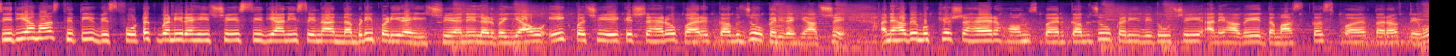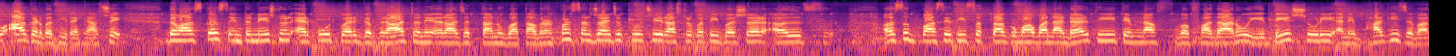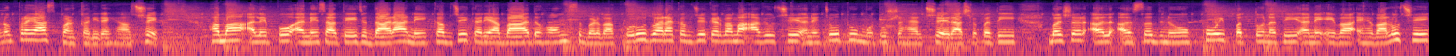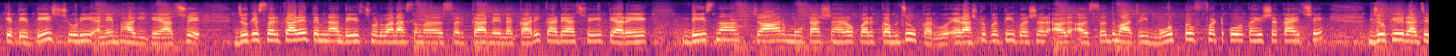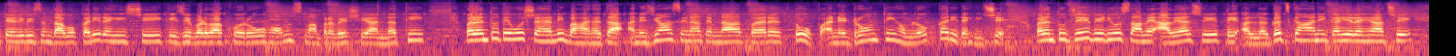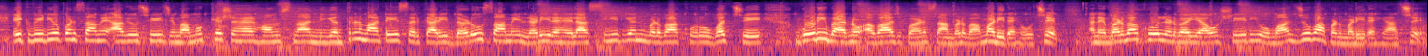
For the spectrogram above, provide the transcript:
સિરિયામાં સ્થિતિ વિસ્ફોટક બની રહી છે. સિરિયાની સેના નબળી પડી રહી છે અને લડવૈયાઓ એક પછી એક શહેરો પર કબજો કરી રહ્યા છે. અને હવે મુખ્ય શહેર હોમ્સ પર કબજો કરી લીધો છે અને હવે દમાસ્કસ પર તરફ તેઓ આગળ વધી રહ્યા છે. દમાસ્કસ ઇન્ટરનેશનલ એરપોર્ટ પર ગભરાટ અને અરાજકતાનું વાતાવરણ પણ સર્જાઈ ચૂક્યું છે. રાષ્ટ્રપતિ બશર અલ અસદ પાસેથી સત્તા ગુમાવવાના ડરથી તેમના વફાદારોએ દેશ છોડી અને ભાગી જવાનો પ્રયાસ પણ કરી રહ્યા છે. હમા અલેપો અને સાથે જ દારાને કબજે કર્યા બાદ હોમ્સ બળવાખોરો દ્વારા કબજે કરવામાં આવ્યું છે અને ચોથું મોટું શહેર છે. રાષ્ટ્રપતિ બશર અલ અસદનો કોઈ પત્તો નથી અને એવા અહેવાલો છે કે તે દેશ છોડી અને ભાગી ગયા છે. જો કે સરકારે તેમના દેશ છોડવાના સરકારને નકારી કાઢ્યા છે, ત્યારે દેશના ચાર મોટા શહેરો પર કબજો કરવો એ રાષ્ટ્રપતિ બશર અલ અસદ માટે મોટો ફટકો કહી શકાય છે. જો કે રાજ્ય ટેલિવિઝન દાવો કરી રહી છે કે જે બળવાખોરો હોમ્સમાં પ્રવેશ્યા નથી, પરંતુ તેઓ શહેરની બહાર હતા અને જ્યાં સેના તેમના પર તોપ અને ડ્રોનથી હુમલો કરી રહી છે. પરંતુ જે વીડિયો સામે આવ્યા છે તે અલગ જ કહાની કહી રહ્યા છે. એક વીડિયો પણ સામે આવ્યો છે જેમાં મુખ્ય શહેર હોમ્સના નિયંત્રણ માટે સરકારી દળો સામે લડી રહેલા સિરિયન બળવાખોરો વચ્ચે ગોળીબારનો અવાજ પણ સાંભળવા મળી રહ્યો છે. અને બળવાખોર લડવૈયાઓ શેરીઓમાં જોવા પણ મળી રહ્યા છે.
